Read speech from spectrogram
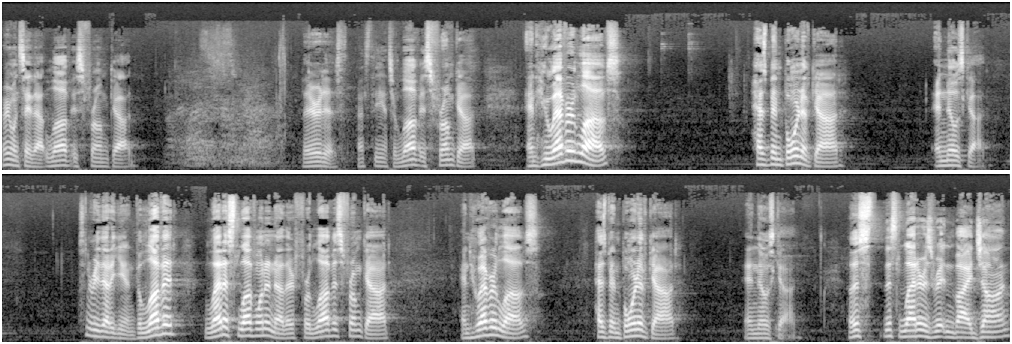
Everyone say that. Love is from God. There it is. That's the answer. Love is from God. And whoever loves has been born of God and knows God. Going to read that again. Beloved, let us love one another, for love is from God. And whoever loves has been born of God and knows God. Now, this, this letter is written by John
